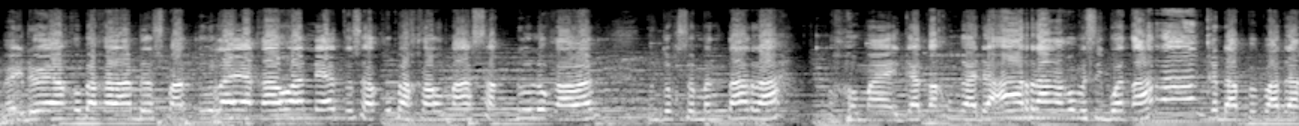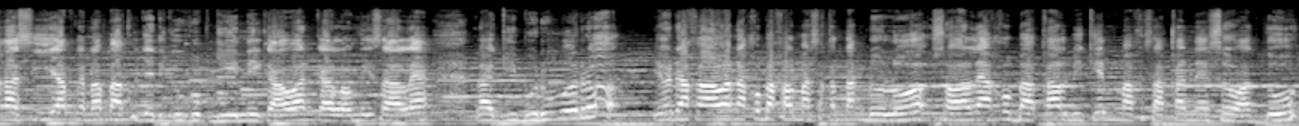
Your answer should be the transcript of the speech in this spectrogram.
By the way, aku bakal ambil spatula ya kawan ya. Terus aku bakal masak dulu kawan Untuk sementara Oh my god, aku nggak ada arang. Aku mesti buat arang. Kenapa pada kasih siap? Kenapa aku jadi gugup gini, kawan? Kalau misalnya lagi buru-buru, yaudah kawan, aku bakal masak kentang dulu. Soalnya aku bakal bikin masakannya sesuatu.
